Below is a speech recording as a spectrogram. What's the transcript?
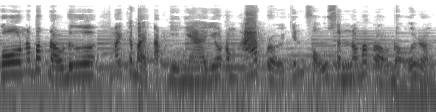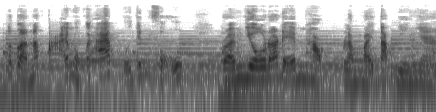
cô nó bắt đầu đưa mấy cái bài tập về nhà vô trong app rồi chính phủ xin nó bắt đầu đổi rồi. Tức là nó tải một cái app của chính phủ. Rồi em vô đó để em học làm bài tập về nhà.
